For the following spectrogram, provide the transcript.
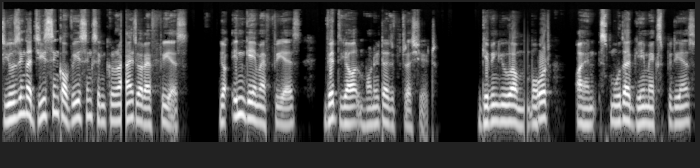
Using a G-Sync or V-Sync synchronize your FPS, your in-game FPS with your monitor refresh rate, giving you a more and smoother game experience.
